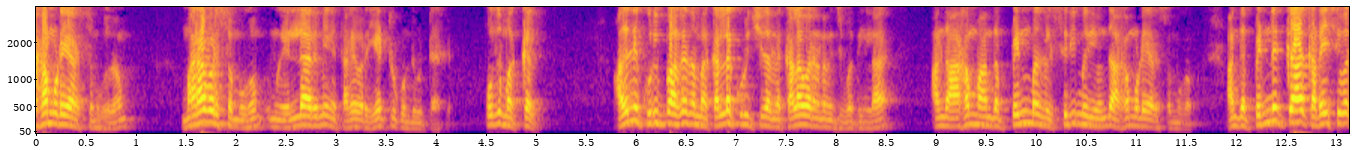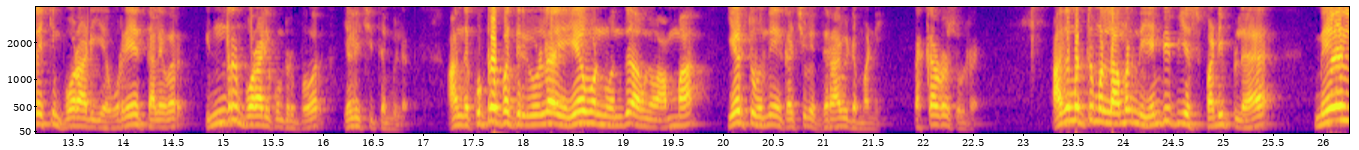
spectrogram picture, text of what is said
அகமுடையார் சமூகம் மறவர் சமூகம் இவங்க எல்லாருமே எங்கள் தலைவரை ஏற்றுக்கொண்டு விட்டார்கள். பொதுமக்கள். அதுலேயும் குறிப்பாக நம்ம கள்ளக்குறிச்சியில் அந்த கலவரம் நடந்துச்சு பார்த்தீங்களா அந்த அகம் அந்த பெண்மகள் சிறுமதி வந்து அகமுடையார் சமூகம். அந்த பெண்ணுக்காக கடைசி வரைக்கும் போராடிய ஒரே தலைவர் இன்றும் போராடி கொண்டிருப்பவர் எழுச்சி தமிழர். அந்த குற்றப்பத்திரிகை உள்ள ஏ ஒன் வந்து அவங்க அம்மா ஏட்டு வந்து என் கட்சியுடைய திராவிட மணி ரெக்கார்டோட சொல்கிறேன் அது மட்டும் இல்லாமல் இந்த எம்பிபிஎஸ் படிப்பில் மேல்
